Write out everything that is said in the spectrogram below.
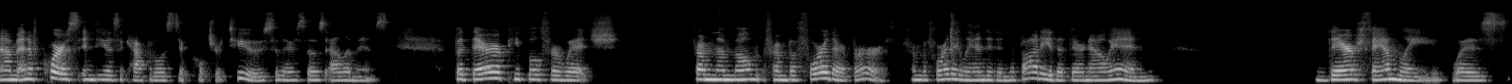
Um, and of course, India is a capitalistic culture too. So there's those elements. But there are people for which, from the moment, from before their birth, from before they landed in the body that they're now in, their family was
